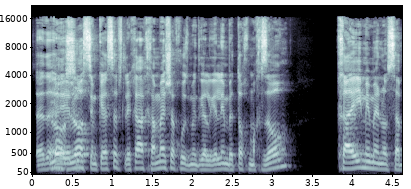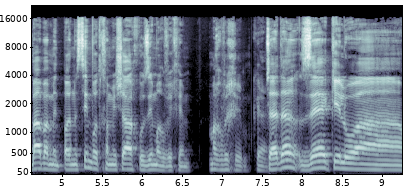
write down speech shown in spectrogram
בסדר? לא אה. לא עושים כסף, סליחה, 5% מתגלגלים בתוך מחזור, חיים ממנו סבבה, מתפרנסים, ועוד 5% מרוויחים. מרוויחים, כן. בסדר? זה כאילו ה...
